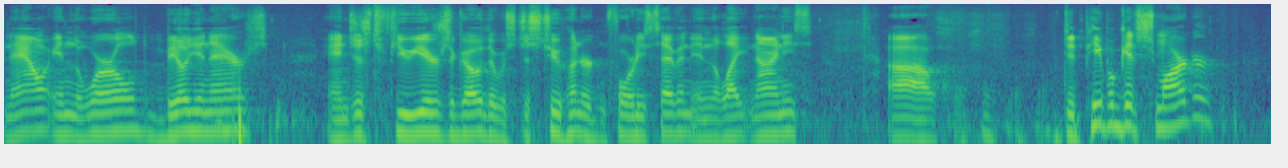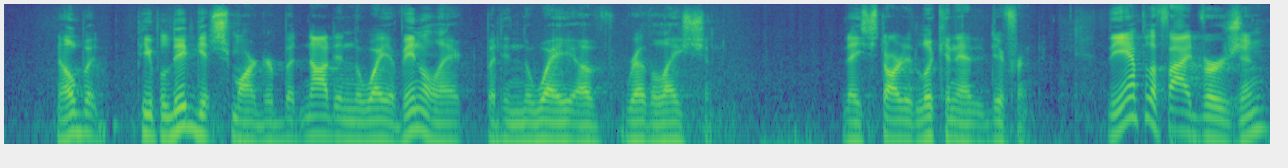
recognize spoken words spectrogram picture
now in the world, billionaires. And just a few years ago, there was just 247 in the late 90s. Uh, did people get smarter? No, but people did get smarter, but not in the way of intellect, but in the way of revelation. They started looking at it different. The Amplified Version,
